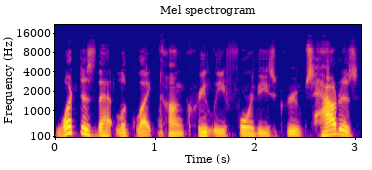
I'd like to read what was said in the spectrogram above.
What does that look like concretely for these groups? How does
